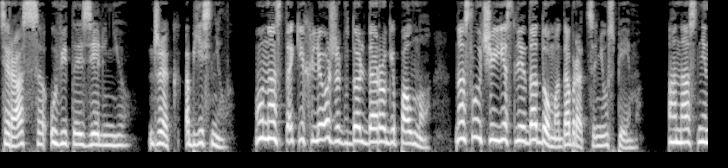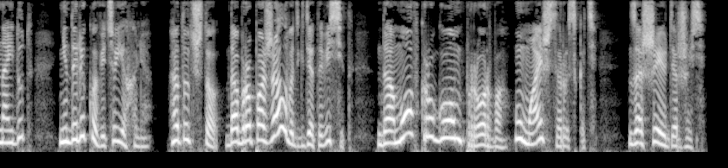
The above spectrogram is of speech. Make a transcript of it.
терраса, увитая зеленью. Джек объяснил. «У нас таких лежек вдоль дороги полно, на случай, если до дома добраться не успеем. А нас не найдут? Недалеко ведь уехали. А тут что, добро пожаловать где-то висит? Домов кругом, прорва, умаешься рыскать. За шею держись».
